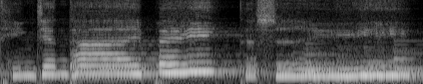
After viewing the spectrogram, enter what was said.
听见台北的声音。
